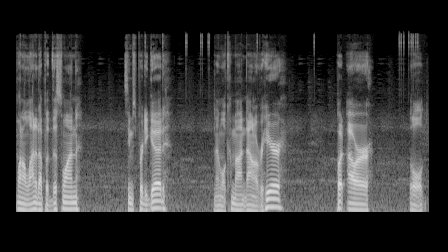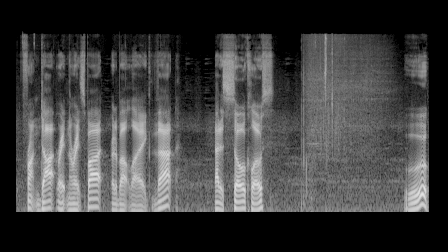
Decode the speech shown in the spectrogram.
Want to line it up with this one. Seems pretty good. And then we'll come on down over here. Put our little front dot right in the right spot, right about like that. That is so close. Ooh,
